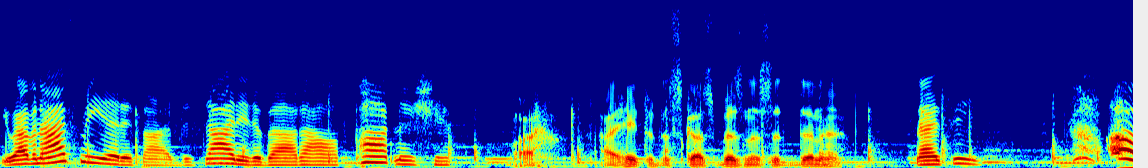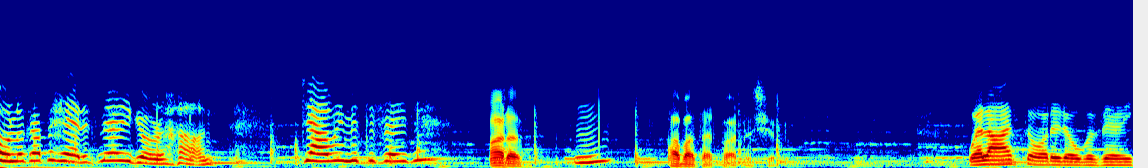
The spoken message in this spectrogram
You haven't asked me yet if I've decided about our partnership. I, I hate to discuss business at dinner. I see. Oh, look up ahead. It's merry-go-round. Shall we, Mr. Fraser? Marta, Hmm? How about that partnership? Well, I've thought it over very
